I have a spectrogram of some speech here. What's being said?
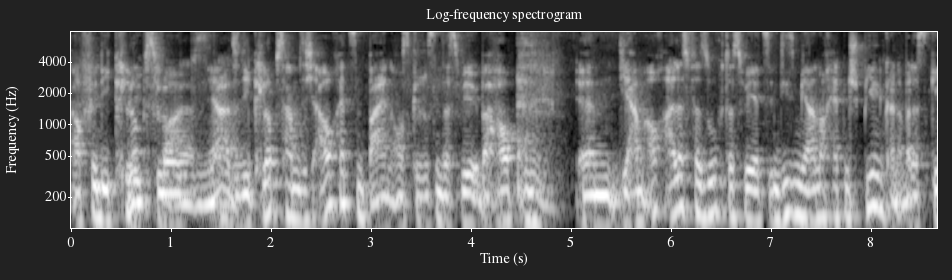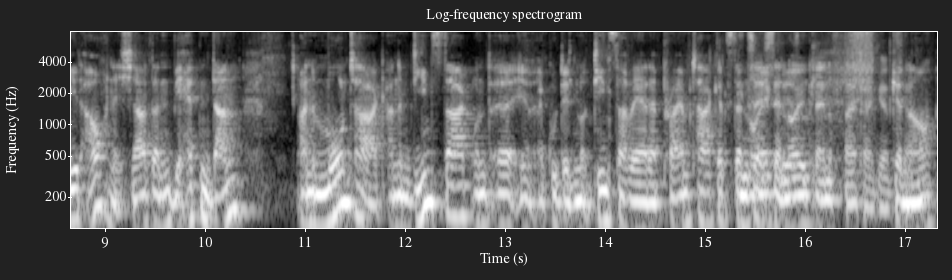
auch für die Clubs, vor Clubs, allem. Ja, ja. also die Clubs haben sich auch jetzt ein Bein ausgerissen, dass wir überhaupt, ähm, die haben auch alles versucht, dass wir jetzt in diesem Jahr noch hätten spielen können, aber das geht auch nicht. Ja, dann wir hätten dann an einem Montag, an einem Dienstag und äh, gut, der Dienstag wäre ja der Primetag jetzt der Dienstag neue ist der gewesen. neue kleine Freitag jetzt. Genau.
